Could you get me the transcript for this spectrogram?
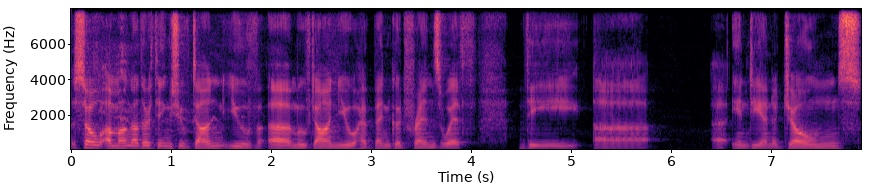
So, among other things you've done, you've uh, moved on. You have been good friends with the uh, uh, Indiana Jones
